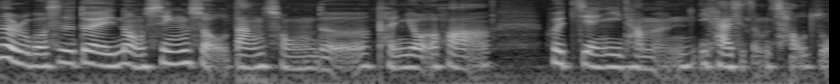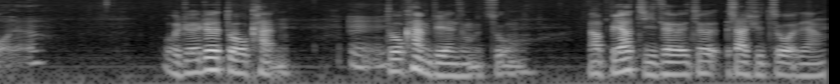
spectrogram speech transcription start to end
那如果是对那种新手当冲的朋友的话，会建议他们一开始怎么操作呢？我觉得就多看，嗯，多看别人怎么做，然后不要急着就下去做这样。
